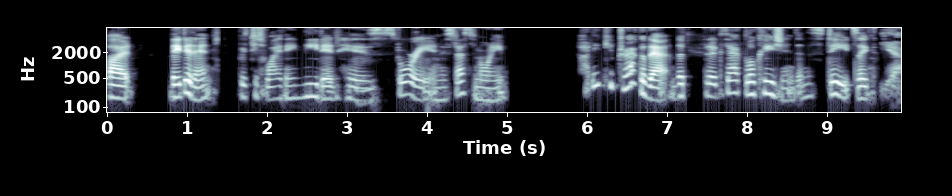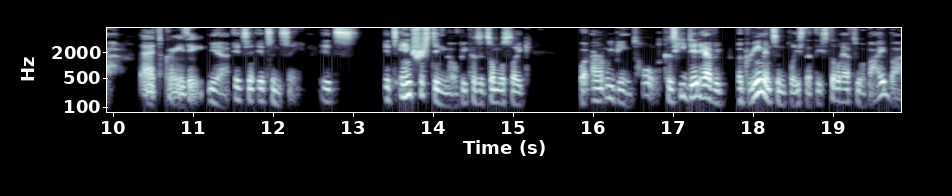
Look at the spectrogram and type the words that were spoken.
But they didn't, which is why they needed his story and his testimony. How do you keep track of that? The, the exact locations and the states? Like, Yeah. that's crazy. Yeah, it's it's insane. It's it's interesting though because it's almost like what aren't we being told? Cuz he did have agreements in place that they still have to abide by.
